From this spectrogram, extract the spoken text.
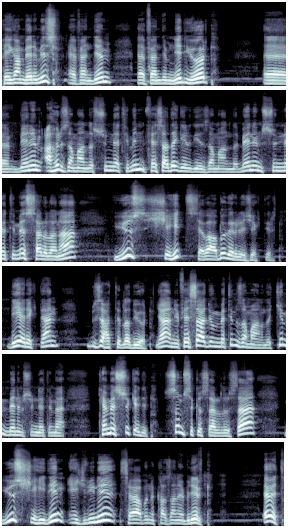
Peygamberimiz efendim efendim ne diyor? Ee, benim ahır zamanda sünnetimin fesada girdiği zamanda benim sünnetime sarılana yüz şehit sevabı verilecektir diyerekten bizi hatırla diyor. Yani fesad ümmetim zamanında kim benim sünnetime temessük edip sımsıkı sarılırsa yüz şehidin ecrini, sevabını kazanabilir. Evet,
